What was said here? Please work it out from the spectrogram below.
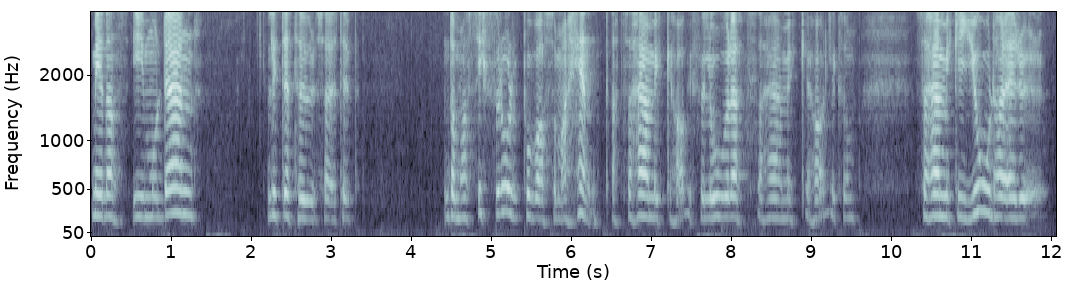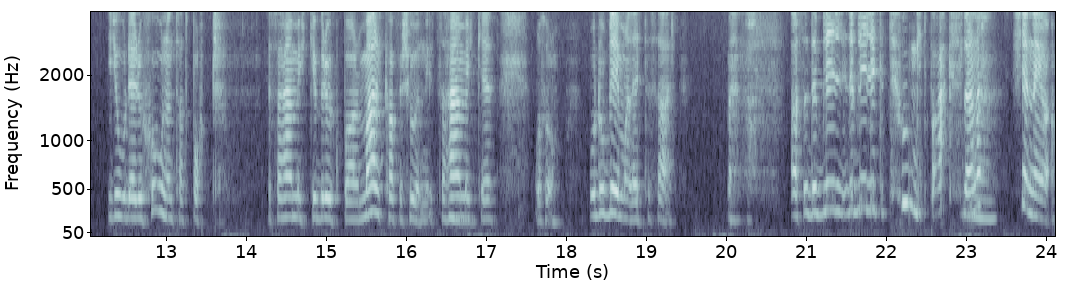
Medan i modern litteratur så är det typ de har siffror på vad som har hänt. Att så här mycket har vi förlorat, så här mycket har liksom så här mycket jord har eru- jorderosionen tagit bort. Så här mycket brukbar mark har försvunnit, så här Mm. mycket och så. Och då blir man lite så här. "Men vad f-" Alltså det blir, det blir lite tungt på axlarna Mm. känner jag.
